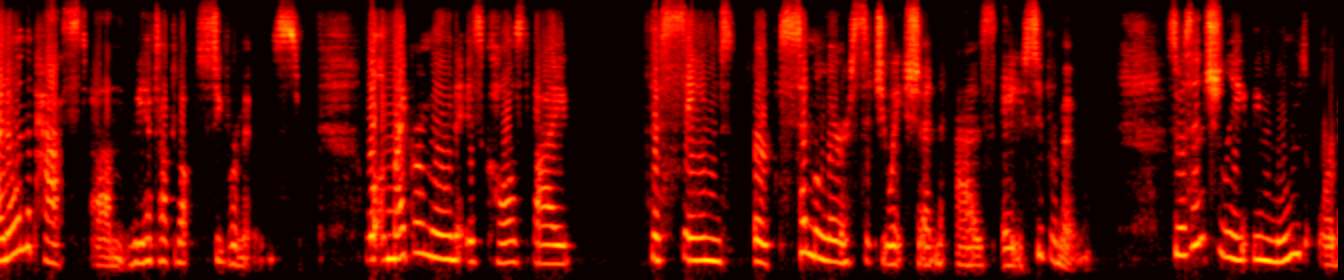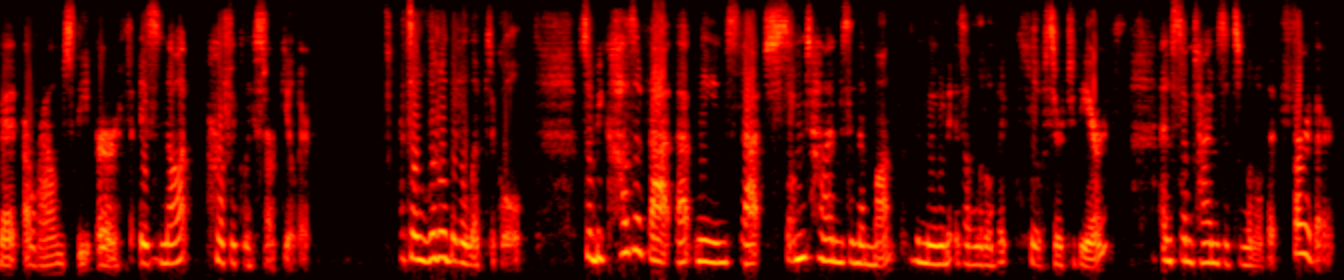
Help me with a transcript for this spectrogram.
I know in the past um, we have talked about supermoons. Well, a micromoon is caused by the same or similar situation as a supermoon. So essentially, the moon's orbit around the Earth is not perfectly circular. It's a little bit elliptical. So because of that, that means that sometimes in the month the moon is a little bit closer to the Earth, and sometimes it's a little bit further.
